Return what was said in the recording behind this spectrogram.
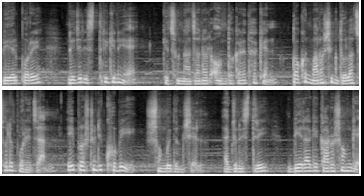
বিয়ের পরে নিজের স্ত্রীকে নিয়ে কিছু না জানার অন্ধকারে থাকেন, তখন মানসিক দোলাচলে পড়ে যান। এই প্রশ্নটি খুবই সংবেদনশীল। একজন স্ত্রী বিয়ের আগে কারও সঙ্গে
